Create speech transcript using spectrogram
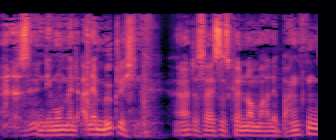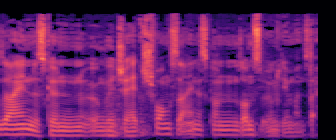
Ja, das sind in dem Moment alle möglichen. Ja, das heißt, es können normale Banken sein, das können irgendwelche Hedgefonds sein, es kann sonst irgendjemand sein.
